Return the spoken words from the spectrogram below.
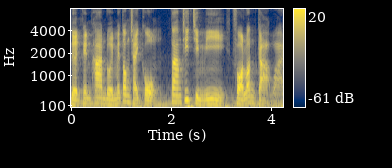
เดินเพ่นพ่านโดยไม่ต้องใช้กงตามที่จิมมี่ฟอร์ลอนกล่าวไว้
